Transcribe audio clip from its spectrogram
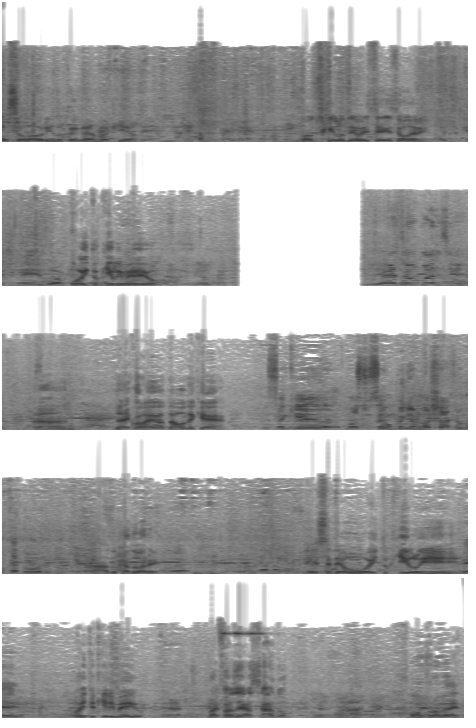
Olha o seu Laurindo pegando aqui, ó. Quantos quilos deu esse aí, seu Laurindo? 8,5 kg. 8,5 kg? Esse é o boizinho. Aham. Daí qual é? Da onde que é? Esse aqui nós fizemos, pegamos na chácara do Cadore. Ah, do Cadore? É. Uhum. Esse deu 8 kg e... Meio. 8 kg e meio? É. Vai fazer assado? Bom proveito.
